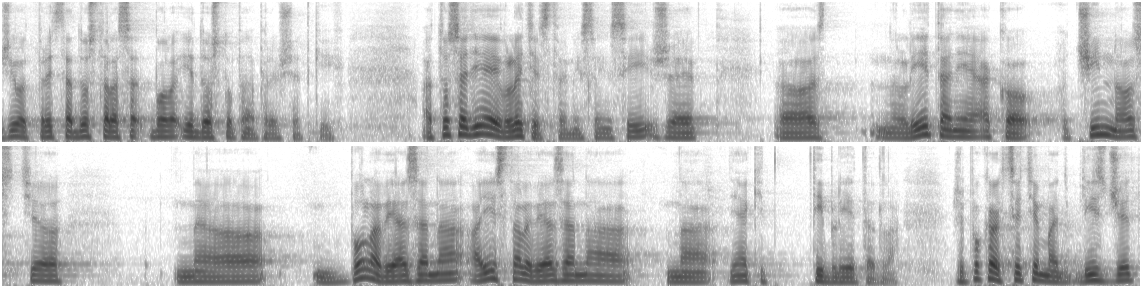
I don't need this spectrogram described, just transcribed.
život. Predstav, dostala sa, bola, je dostupná pre všetkých. A to sa deje aj v letectve, myslím si, že uh, lietanie ako činnosť uh, bola viazaná a je stále viazaná na nejaký typ lietadla. Že pokiaľ chcete mať bizjet,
